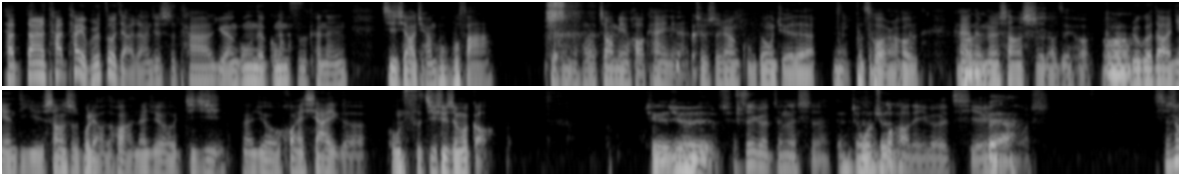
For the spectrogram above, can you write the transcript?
他当然他他也不是做假账，就是他员工的工资可能绩效全部不发，就是他的账面好看一点，就是让股东觉得嗯不错，然后看看能不能上市到最后。嗯，如果到年底上市不了的话，那就 GG，那就换下一个公司继续这么搞。这个就是这个真的是我觉得不好的一个企业运营模式。其实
